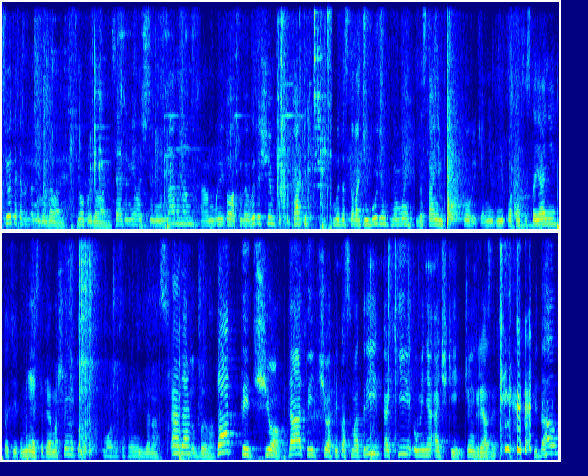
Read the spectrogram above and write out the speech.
Все это когда-то мы продавали. Все продавали. Вся эта мелочь сегодня не надо нам. А мы то отсюда вытащим. Карпет мы доставать не будем. Но мы достанем коврики. Они в неплохом состоянии. Кстати, у меня есть такая машина, то можем сохранить для нас. А, да. Чтоб было. Да ты чё? Да ты чё? Ты посмотри, какие у меня очки. Че они грязные? Видал?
